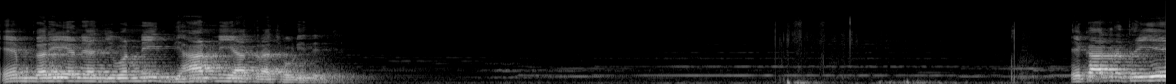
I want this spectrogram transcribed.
એમ કરી અને આ જીવનની ધ્યાનની યાત્રા છોડી દે છે. એકાગ્ર થઈએ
